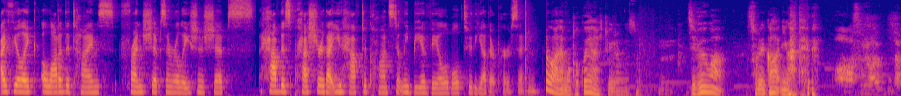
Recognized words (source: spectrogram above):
I feel like a lot of the times friendships and relationships have this pressure that you have to constantly be available to the other person. はでも得意な人いるんですよ。自分はそれが苦手。ああ、それはダメでしたか。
